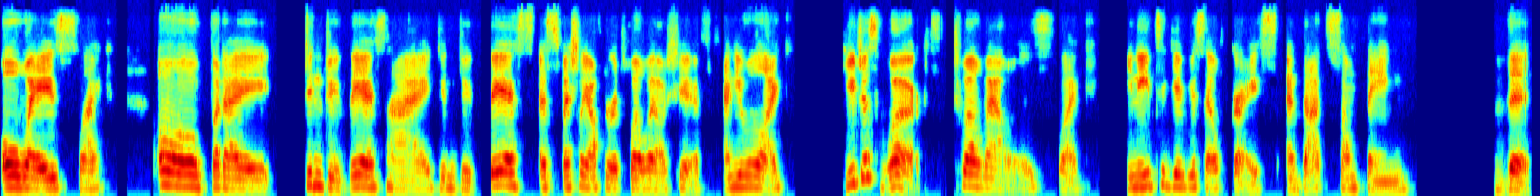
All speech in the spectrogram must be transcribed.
always like, oh, but I didn't do this, I didn't do this, especially after a 12 hour shift. And you were like, you just worked 12 hours. Like, you need to give yourself grace. And that's something that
